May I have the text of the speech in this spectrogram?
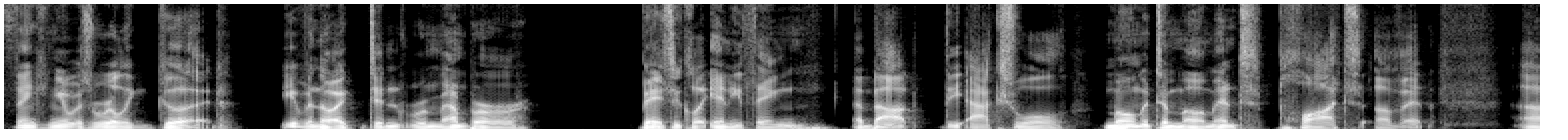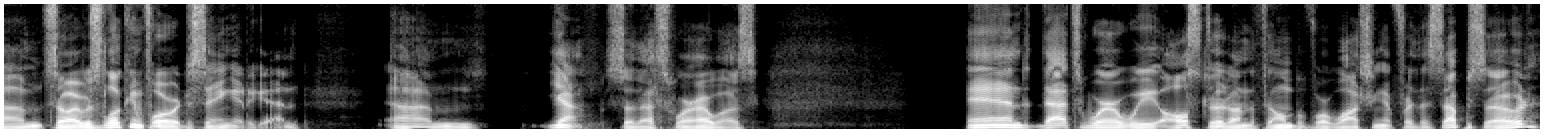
thinking it was really good, even though I didn't remember basically anything about the actual moment to moment plot of it. Um, so I was looking forward to seeing it again. Um, yeah, so that's where I was. And that's where we all stood on the film before watching it for this episode.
